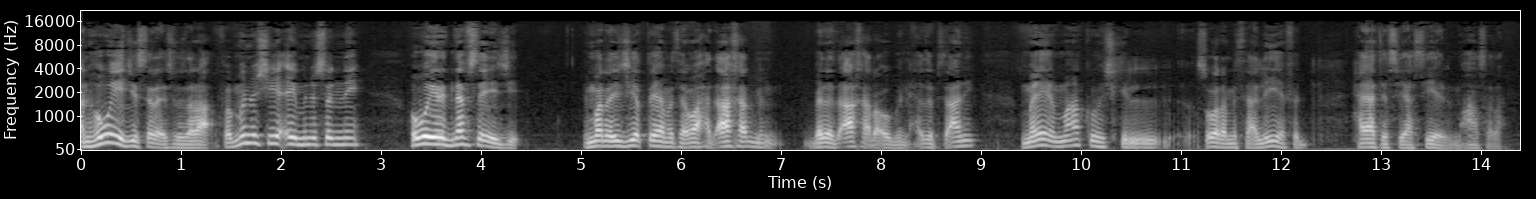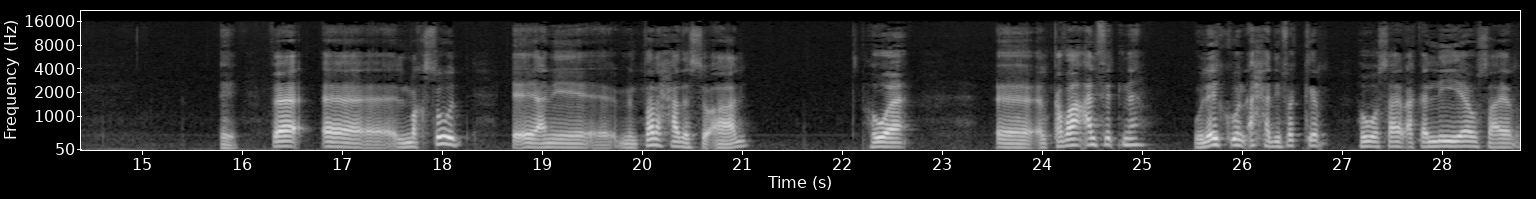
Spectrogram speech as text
أن هو يجي يصير رئيس وزراء فمنو شيعي منو سني؟ هو يريد نفسه يجي. مرة يجي يعطيها مثلا واحد آخر من بلد آخر أو من حزب ثاني. ما ماكو هشكل صورة مثالية في الحياة السياسية المعاصرة. إيه. فالمقصود آه، يعني من طرح هذا السؤال هو آه، القضاء على الفتنة ولا يكون أحد يفكر هو صاير أقلية وصاير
